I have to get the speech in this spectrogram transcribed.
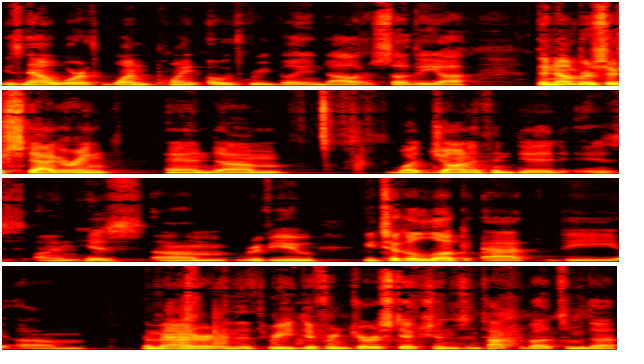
is now worth 1.03 billion dollars. So the uh, the numbers are staggering, and um, what Jonathan did is on his um, review, he took a look at the um, the matter in the three different jurisdictions and talked about some of the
